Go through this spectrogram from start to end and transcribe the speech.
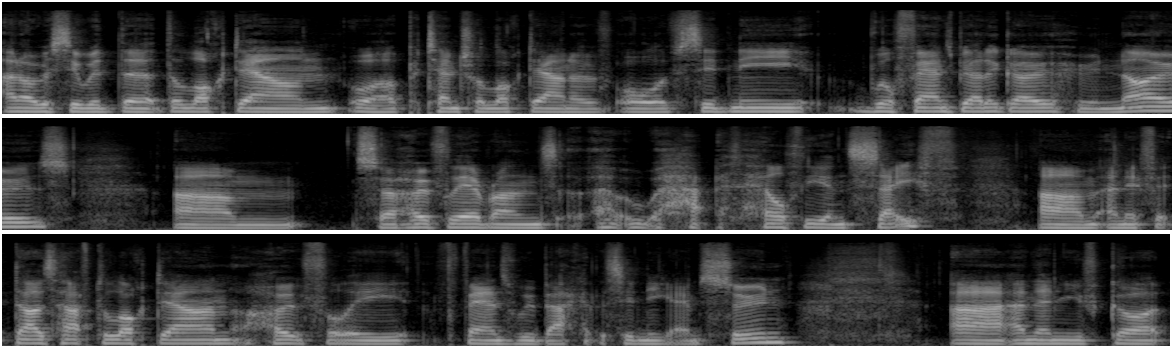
and obviously, with the, the lockdown or potential lockdown of all of Sydney, will fans be able to go? Who knows? Um, so, hopefully, everyone's healthy and safe. Um, and if it does have to lock down, hopefully, fans will be back at the Sydney game soon. Uh, and then you've got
